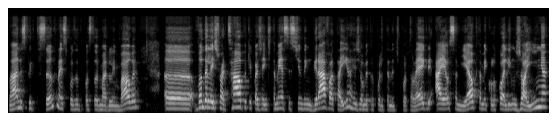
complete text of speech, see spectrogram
lá no Espírito Santo, né, esposa do pastor Mário Lembauer. Uh, Vanderlei Schwarzhaupt aqui com a gente também assistindo em Gravataí, na região metropolitana de Porto Alegre. A Elsa Miel, que também colocou ali um joinha.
